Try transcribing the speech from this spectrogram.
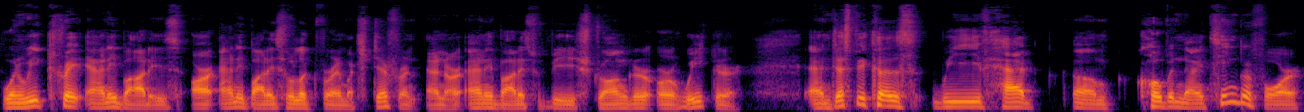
when we create antibodies, our antibodies will look very much different, and our antibodies would be stronger or weaker. And just because we've had um, COVID 19 before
